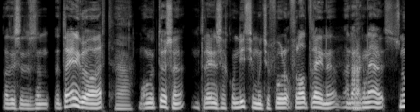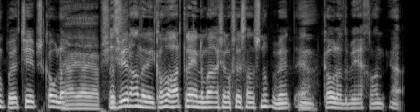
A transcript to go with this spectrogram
dat is het. Dus dan, dan train ik wel hard. Ja. Maar ondertussen, mijn trainer zegt conditie moet je voor, vooral trainen. Maar dan ga ik naar huis. Snoepen, chips, cola. Ja, ja, ja, precies. Dat is weer een andere. Je kan wel hard trainen, maar als je nog steeds aan het snoepen bent en cola, dan ben je echt gewoon ja,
